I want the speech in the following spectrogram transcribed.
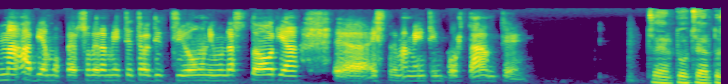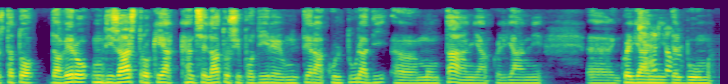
ma abbiamo perso veramente tradizioni, una storia eh, estremamente importante. Certo, certo, è stato davvero un disastro che ha cancellato, si può dire, un'intera cultura di eh, montagna quegli anni, eh, in quegli anni Certo. del boom.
